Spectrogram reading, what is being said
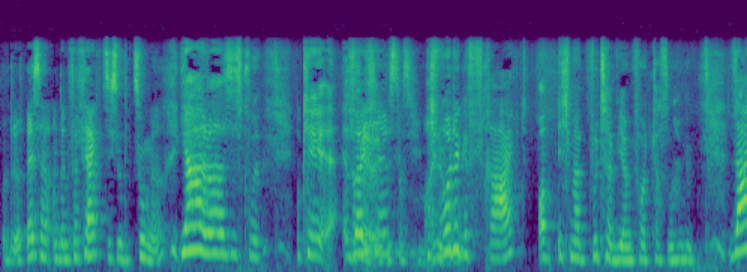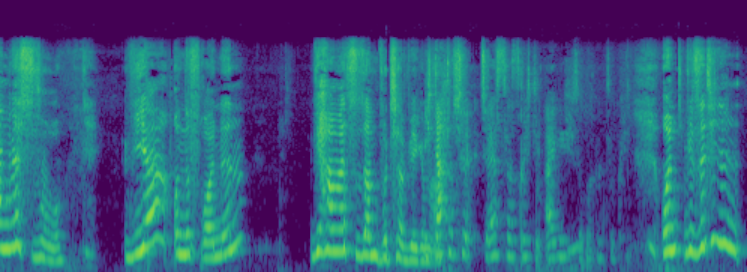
Und das besser, und dann verfärbt sich so die Zunge. Ja, das ist cool. Okay, äh, soll ich. ihr wisst, was ich. Ich wurde gefragt, ob ich mal Butterbier im Podcast machen kann. Sagen wir es so. Wir und eine Freundin, wir haben mal zusammen Butterbier gemacht. Ich dachte zu, zuerst war es richtig, eigentlich sogar ganz okay. Und wir sind in den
